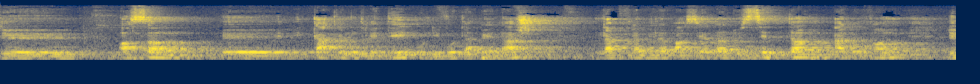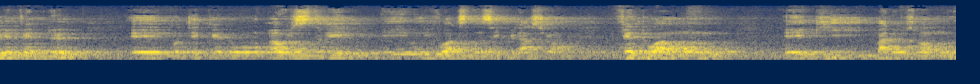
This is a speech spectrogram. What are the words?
de ensemble euh, les cas que nous traitons au niveau de la PNH. Nous avons fait un bilan partiel de septembre à novembre 2022 et côté que nous enregistré et au niveau accident de circulation 23 monde et qui malheureusement mourent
